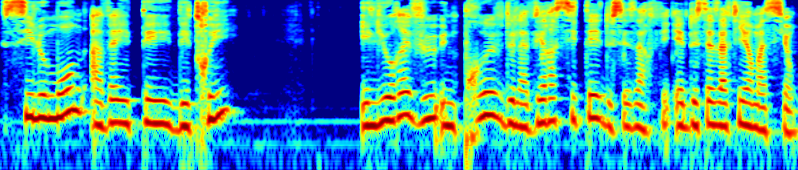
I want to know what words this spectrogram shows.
Si le monde avait été détruit, il y aurait vu une preuve de la véracité de ses, de ses affirmations.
